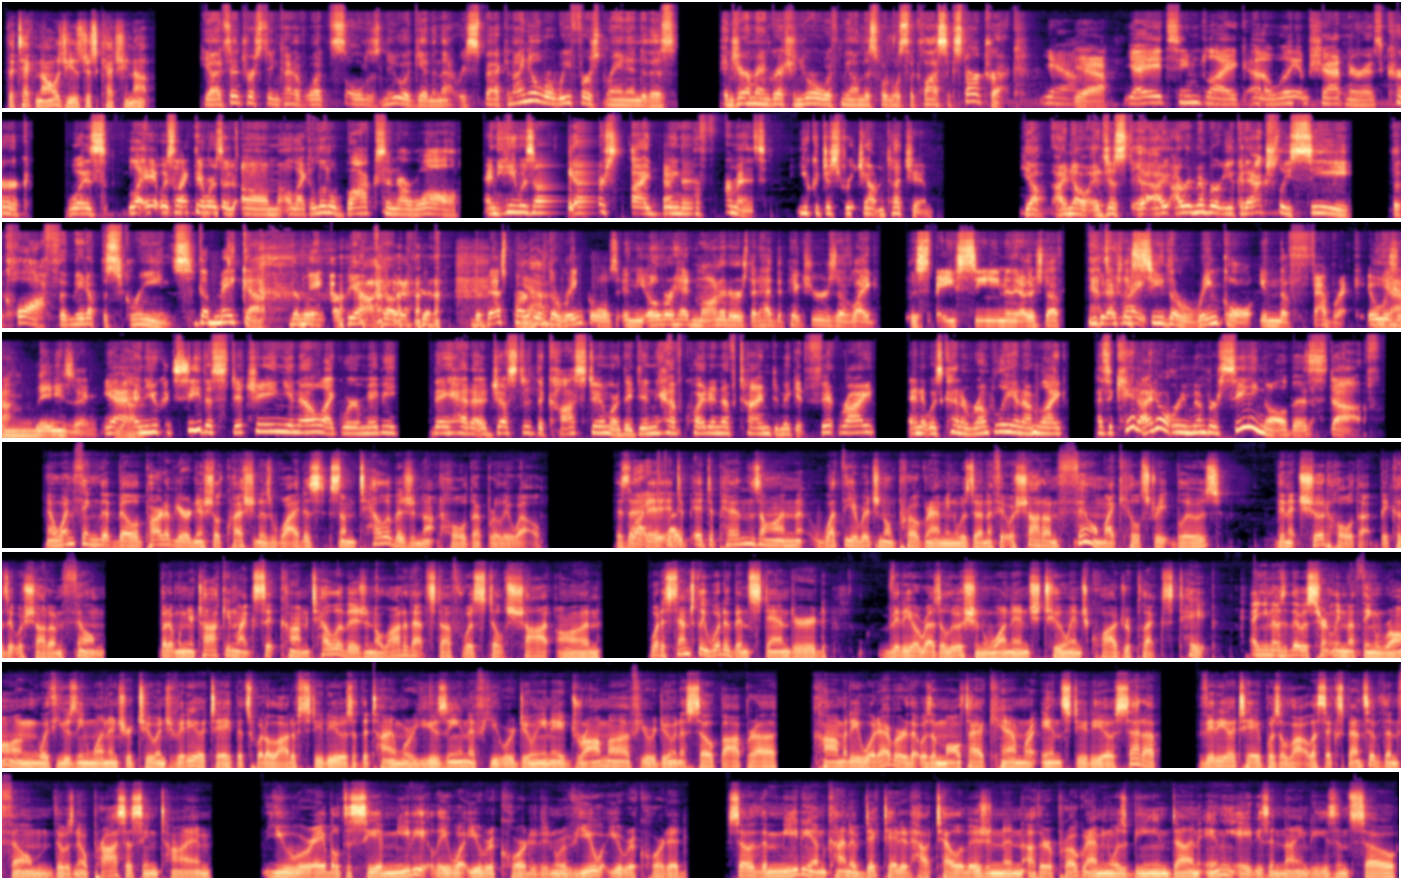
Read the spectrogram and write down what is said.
the technology is just catching up. Yeah, it's interesting, kind of what's old is new again in that respect. And I know where we first ran into this, and Jeremy and Gretchen, you were with me on this one, was the classic Star Trek. Yeah. Yeah. Yeah, it seemed like uh, William Shatner as Kirk was like, it was like there was a, um, a, like a little box in our wall, and he was on the other side doing the performance. You could just reach out and touch him. Yeah, I know. It just I, I remember you could actually see the cloth that made up the screens. The makeup. The makeup, yeah. the, the best part Yeah. was the wrinkles in the overhead monitors that had the pictures of like the space scene and the other stuff. You could actually right. see the wrinkle in the fabric. It was Yeah. amazing. Yeah, Yeah. and you could see the stitching, you know, like where maybe they had adjusted the costume or they didn't have quite enough time to make it fit right. And it was kind of rumply. And I'm like, as a kid, I don't remember seeing all this stuff. Now, one thing that, Bill, part of your initial question is why does some television not hold up really well? Is that Right, it, right. it, de- it depends on what the original programming was done. If it was shot on film, like Hill Street Blues, then it should hold up because it was shot on film. But when you're talking like sitcom television, a lot of that stuff was still shot on what essentially would have been standard video resolution, one inch, two inch quadruplex tape. And you know, there was certainly nothing wrong with using one inch or two inch videotape. It's what a lot of studios at the time were using. If you were doing a drama, if you were doing a soap opera, comedy, whatever, that was a multi camera in studio setup, videotape was a lot less expensive than film. There was no processing time. You were able to see immediately what you recorded and review what you recorded. So the medium kind of dictated how television and other programming was being done in the 80s and 90s. And so,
